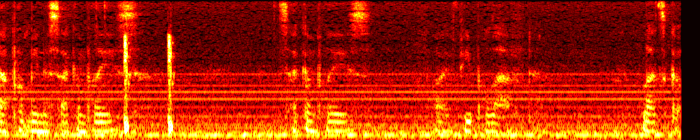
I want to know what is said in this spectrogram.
That put me in second place. Second place. Five people left. Let's go.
